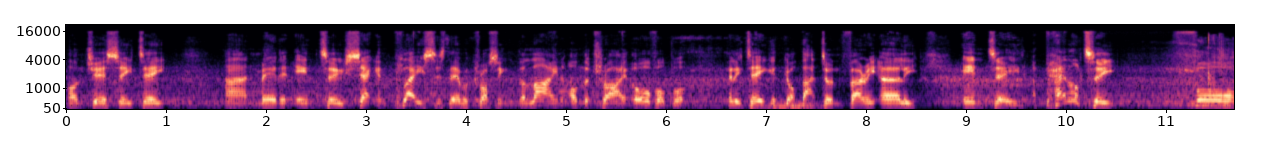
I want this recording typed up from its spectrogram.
on JCT and made it into second place as they were crossing the line on the tri-oval, but Hailie Deegan got that done very early indeed. A penalty for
